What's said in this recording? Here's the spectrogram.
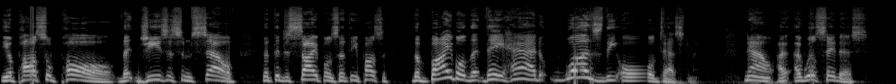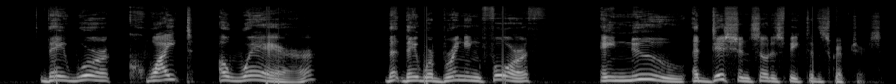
the Apostle Paul, that Jesus himself, that the disciples, that the apostles, the Bible that they had was the Old Testament. Now, I, I will say this they were quite aware that they were bringing forth a new addition, so to speak, to the scriptures.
